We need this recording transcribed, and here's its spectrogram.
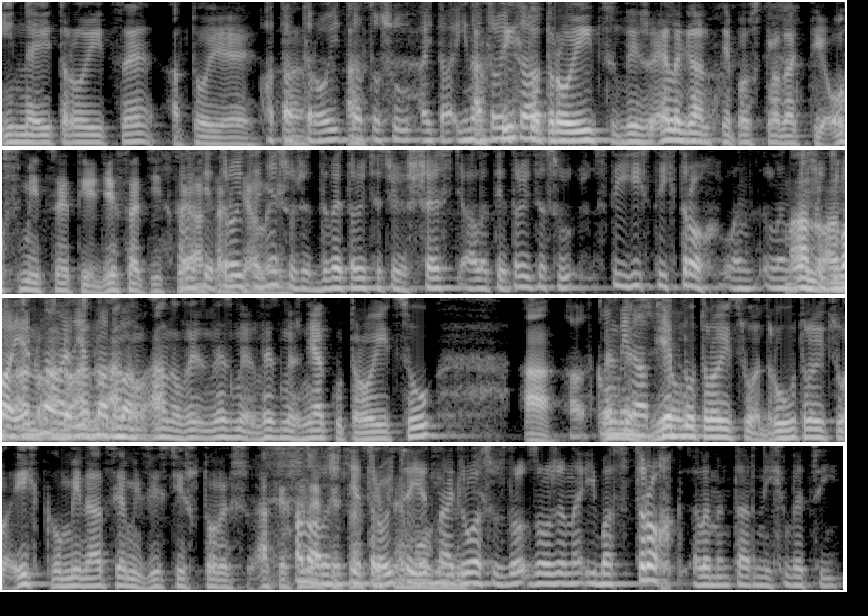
inej trojice a to je... A tá trojica, a, to sú aj tá iná trojica? A z týchto trojíc vieš elegantne poskladať tie osmice, tie desatice ale a tie tak trojice ďalej. nie sú, že dve trojice, čiže šesť, ale tie trojice sú z tých istých troch, len, len áno, sú dva, áno, jedna áno, jedna, áno, dva. Áno, áno, vezme, vezmeš nejakú trojicu a, a vezmeš jednu trojicu a druhú trojicu a ich kombináciami zistíš, ktoré, aké Áno, ale že tie trojice, jedna aj druhá sú zložené iba z troch elementárnych vecí.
